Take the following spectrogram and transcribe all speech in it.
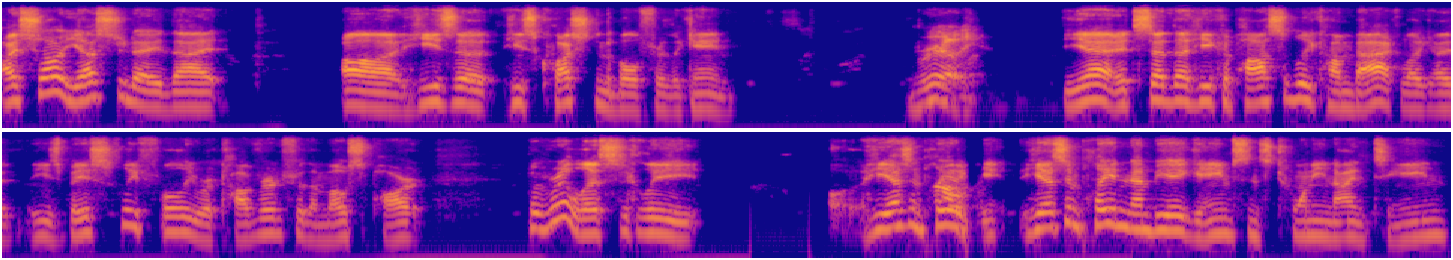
I saw yesterday that uh he's a he's questionable for the game. Really? Yeah, it said that he could possibly come back. Like I, he's basically fully recovered for the most part, but realistically, he hasn't played. A, he hasn't played an NBA game since 2019,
